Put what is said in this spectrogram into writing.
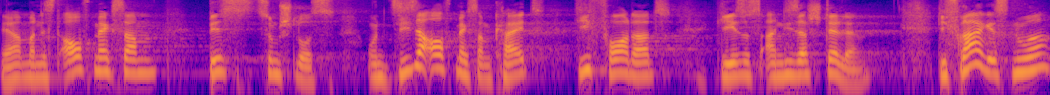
Ja, man ist aufmerksam bis zum Schluss. Und diese Aufmerksamkeit, die fordert Jesus an dieser Stelle. Die Frage ist nur,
